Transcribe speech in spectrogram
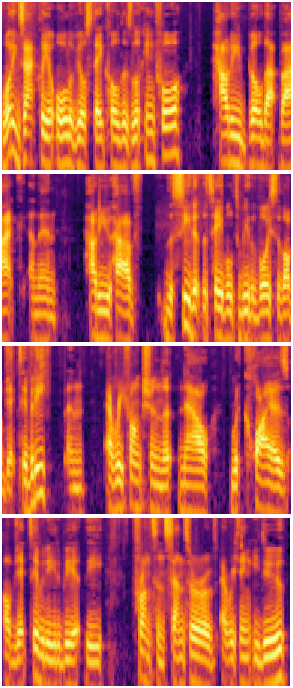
what exactly are all of your stakeholders looking for? How do you build that back? And then how do you have the seat at the table to be the voice of objectivity? And every function that now requires objectivity to be at the front and center of everything you do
